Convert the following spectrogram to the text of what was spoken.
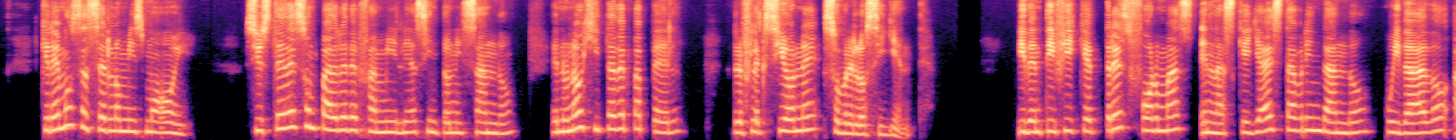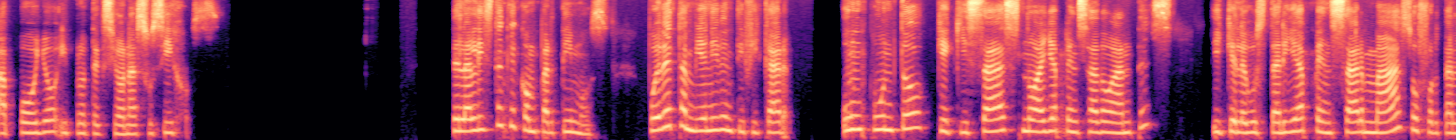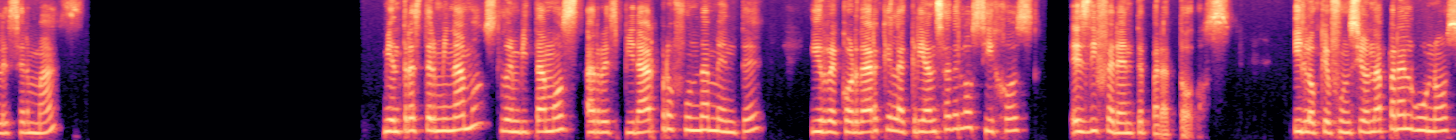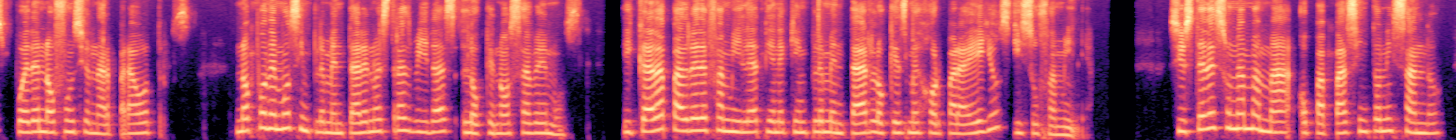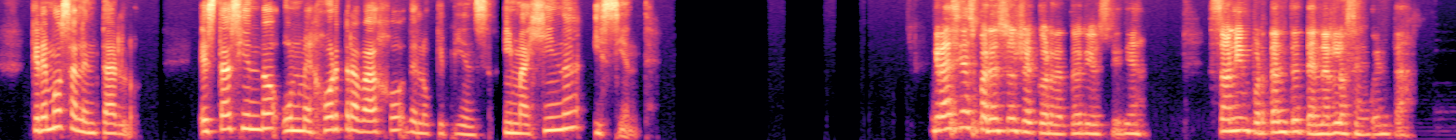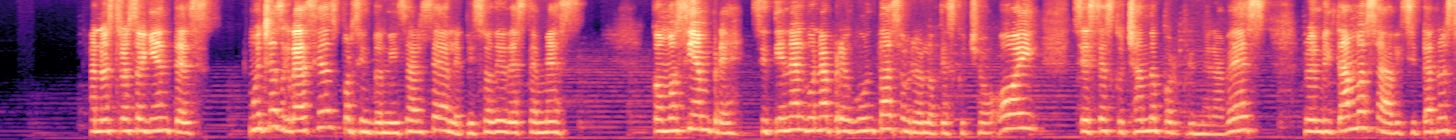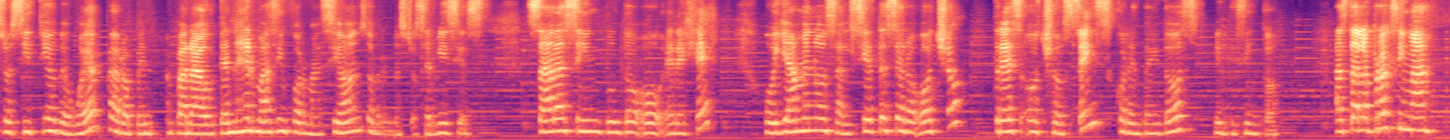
Queremos hacer lo mismo hoy. Si usted es un padre de familia sintonizando, en una hojita de papel reflexione sobre lo siguiente. Identifique tres formas en las que ya está brindando cuidado, apoyo y protección a sus hijos. De la lista que compartimos, puede también identificar un punto que quizás no haya pensado antes y que le gustaría pensar más o fortalecer más. Mientras terminamos, lo invitamos a respirar profundamente y recordar que la crianza de los hijos es diferente para todos y lo que funciona para algunos puede no funcionar para otros. No podemos implementar en nuestras vidas lo que no sabemos y cada padre de familia tiene que implementar lo que es mejor para ellos y su familia. Si usted es una mamá o papá sintonizando, queremos alentarlo. Está haciendo un mejor trabajo de lo que piensa, imagina y siente. Gracias por esos recordatorios, Lidia. Son importantes tenerlos en cuenta. A nuestros oyentes, muchas gracias por sintonizarse al episodio de este mes. Como siempre, si tiene alguna pregunta sobre lo que escuchó hoy, si está escuchando por primera vez, lo invitamos a visitar nuestro sitio de web para, para obtener más información sobre nuestros servicios, saracin.org o llámenos al 708 386-4225. Hasta la próxima.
